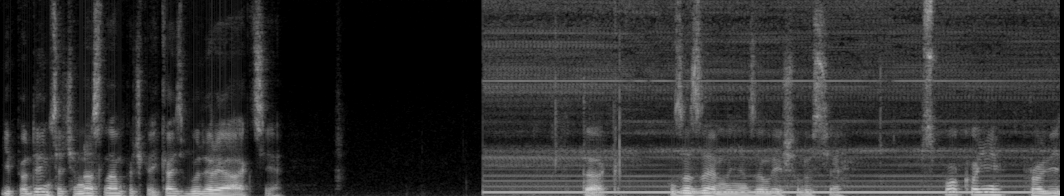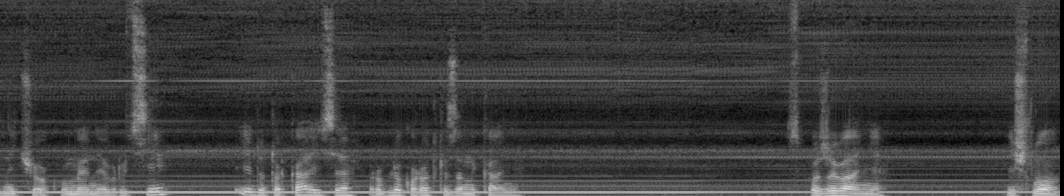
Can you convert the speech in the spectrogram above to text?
і подивимося, чи в нас лампочка якась буде реакція. Так, заземлення залишилося в спокої. Провідничок у мене в руці. І доторкаюся, роблю коротке замикання. Споживання пішло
